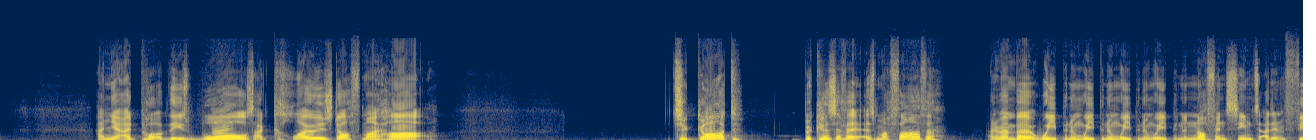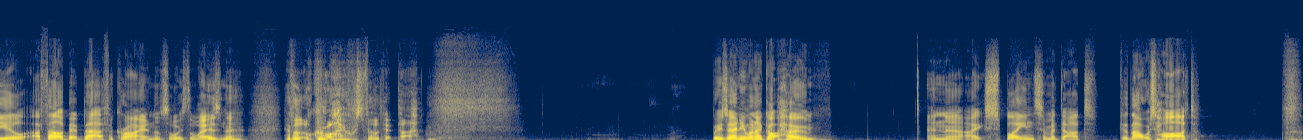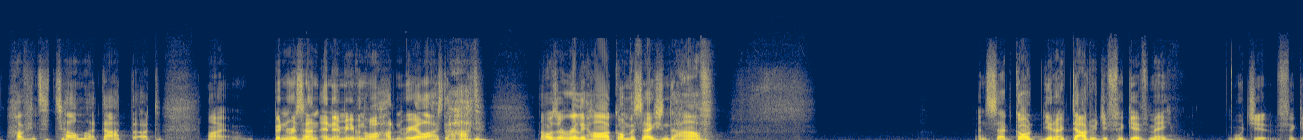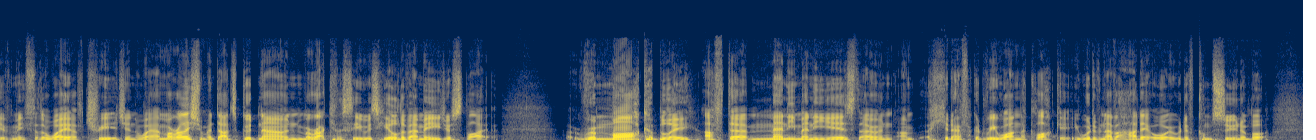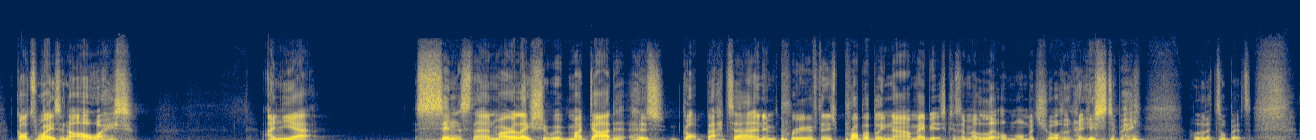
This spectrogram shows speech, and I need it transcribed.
And yet I'd put up these walls, I'd closed off my heart to God because of it as my father. I remember weeping and weeping and weeping and weeping, and nothing seemed to, I didn't feel, I felt a bit better for crying. That's always the way, isn't it? Have a little cry, I always feel a bit better. But it was only when I got home and uh, I explained to my dad, because that was hard, having to tell my dad that I'd like, been resenting him even though I hadn't realized I had. That was a really hard conversation to have. And said, God, you know, Dad, would you forgive me? Would you forgive me for the way I've treated you in the way? And my relationship with my dad's good now, and miraculously he was healed of ME just like remarkably after many, many years, though. And I'm, you know, if I could rewind the clock, he would have never had it or it would have come sooner, but God's ways are not our ways. And yet, since then, my relationship with my dad has got better and improved, and it's probably now, maybe it's because I'm a little more mature than I used to be, a little bit.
